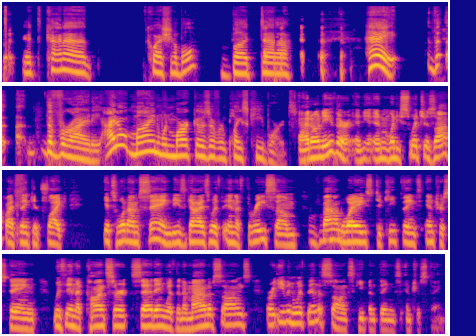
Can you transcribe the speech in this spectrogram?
but It's kind of questionable, but uh, hey, the uh, uh, the variety. I don't mind when Mark goes over and plays keyboards. I don't either. And and when he switches off, I think it's like it's what I'm saying. These guys within a threesome Mhm. found ways to keep things interesting within a concert setting with an amount of songs, or even within a songs, keeping things interesting.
